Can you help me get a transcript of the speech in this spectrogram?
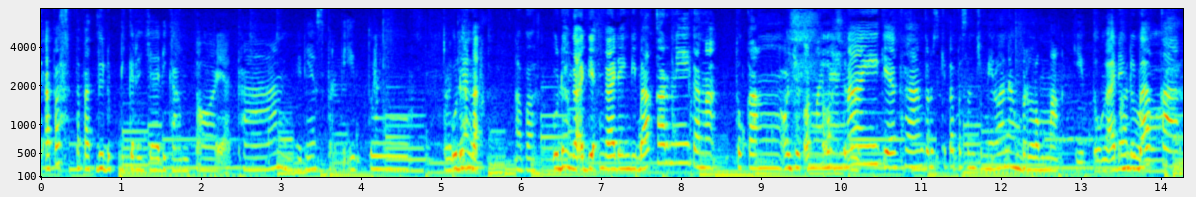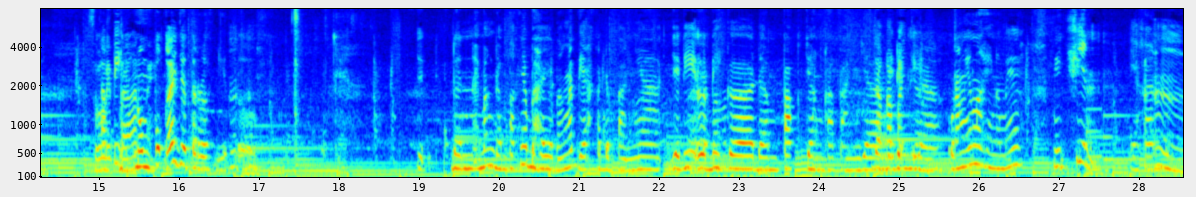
apa tempat duduk di kerja di kantor ya kan jadinya seperti itu udah Lagian- nggak apa? udah nggak ada nggak ada yang dibakar nih karena tukang ojek online Oh, yang iya. naik ya kan terus kita pesan cemilan yang berlemak gitu nggak ada yang Aduh, dibakar Sulit tapi numpuk aja terus gitu dan emang dampaknya bahaya banget ya ke depannya jadi Bahaya lebih banget. ke dampak jangka panjang Jangka jadi panjang. ya kurangin lah yang namanya micin ya kan nih. Hmm.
